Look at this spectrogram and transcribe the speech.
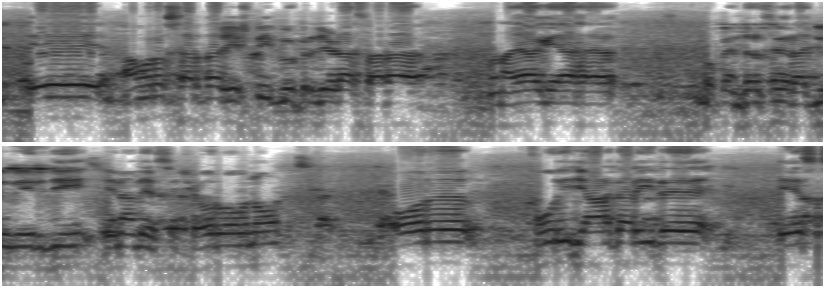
ਇਹ ਅੰਮ੍ਰਿਤਸਰ ਦਾ ਡਿਸਟ੍ਰੀਬਿਊਟਰ ਜਿਹੜਾ ਸਾਰਾ ਬਣਾਇਆ ਗਿਆ ਹੈ, ਭੁਪਿੰਦਰ ਸਿੰਘ ਰਾਜੂ ਵੀਰ ਜੀ, ਇਹਨਾਂ ਦੇ ਇਸ ਸ਼ੋਰੂਮ ਨੂੰ। ਔਰ ਪੂਰੀ ਜਾਣਕਾਰੀ ਦੇ ਇਸ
